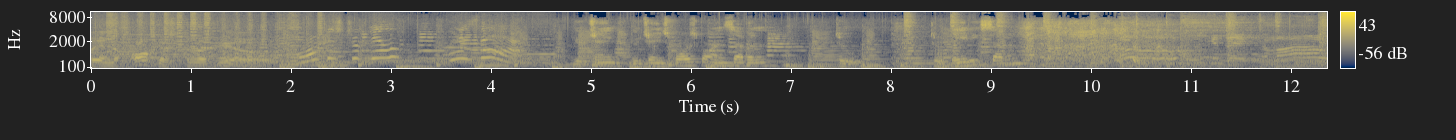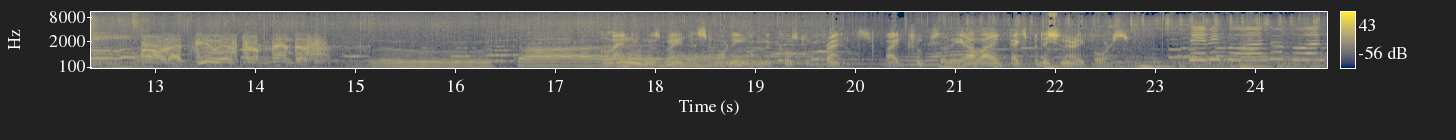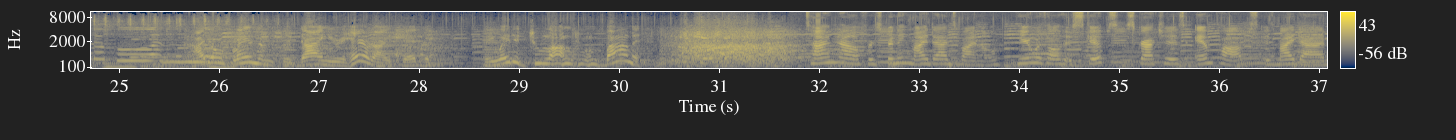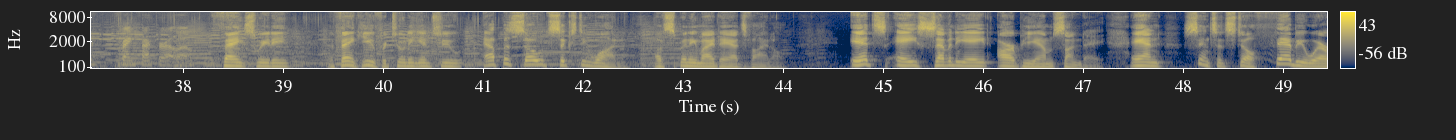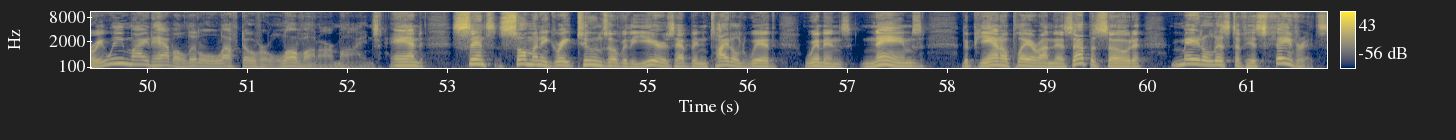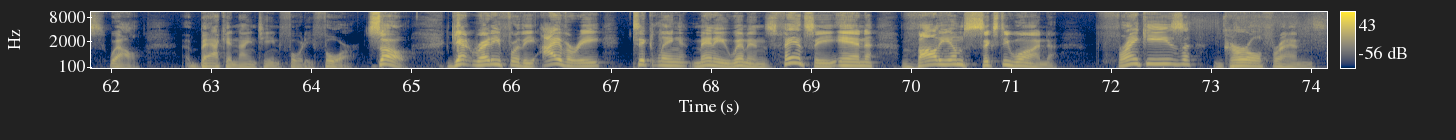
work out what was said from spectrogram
you're in Orchestraville. Orchestraville? Where's that? You change you change four score and seven to to eighty-seven. Oh, that view is tremendous. A landing was made this morning on the coast of France by troops of the Allied Expeditionary Force. I don't blame them for dyeing your hair, I said, but they waited too long to embalm it. Time now for spinning my dad's vinyl. Here with all his skips, scratches, and pops is my dad, Frank Vaccarello. Thanks, sweetie. And thank you for tuning into episode 61 of Spinning My Dad's Vinyl. It's a 78 RPM Sunday, and since it's still February, we might have a little leftover love on our minds. And since so many great tunes over the years have been titled with women's names, the piano player on this episode made a list of his favorites. Well, back in 1944. So, get ready for the ivory tickling many women's fancy in Volume 61 Frankie's Girlfriends.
